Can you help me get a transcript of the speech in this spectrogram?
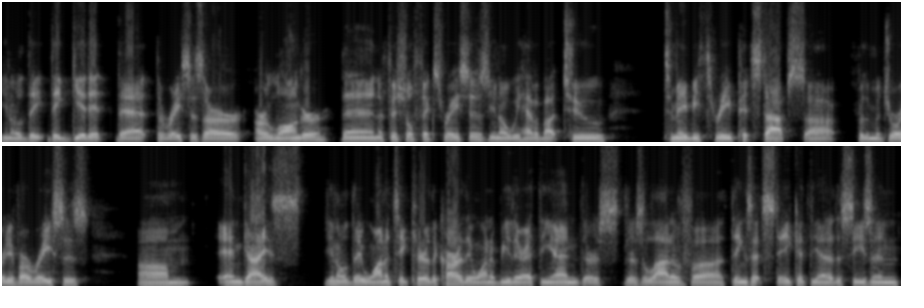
you know they they get it that the races are are longer than official fixed races. You know, we have about two to maybe three pit stops uh, for the majority of our races. Um, and guys, you know, they want to take care of the car. They want to be there at the end. There's there's a lot of uh, things at stake at the end of the season.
